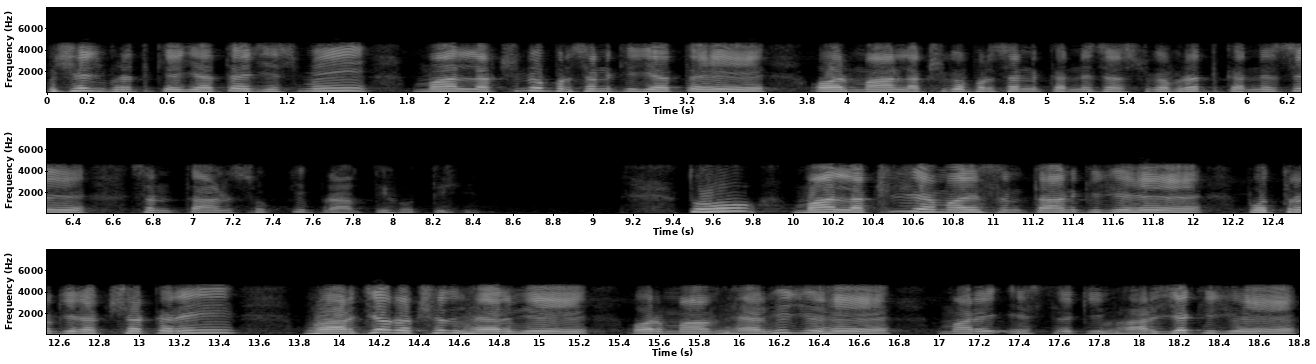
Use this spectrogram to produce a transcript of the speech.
विशेष व्रत किया जाता है, जिसमें माँ लक्ष्मी को प्रसन्न किया जाता है और माँ लक्ष्मी को प्रसन्न करने से, अष्टमी का व्रत करने से संतान सुख की प्राप्ति होती है। तो माँ लक्ष्मी जो हमारे संतान की जो है, पुत्रों की रक्षा करें भारजा रक्षित भैरवी और माँ भैरवी जो है, हमारे स्त्री की भारजा की जो है,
